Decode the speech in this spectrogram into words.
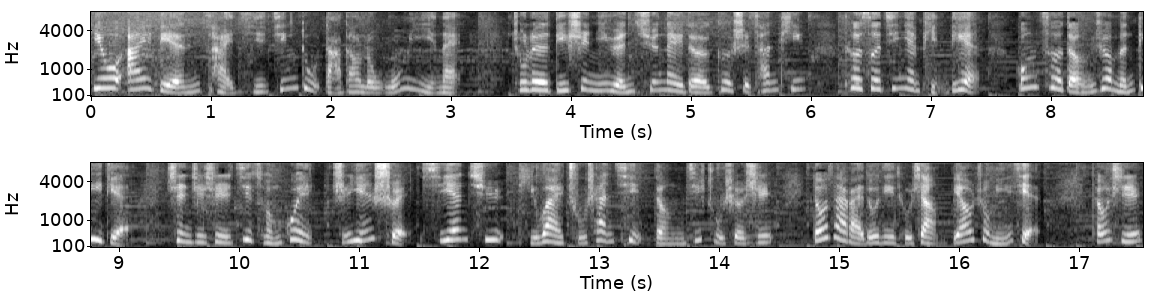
POI 点采集精度达到了五米以内。除了迪士尼园区内的各式餐厅、特色纪念品店、公厕等热门地点，甚至是寄存柜、直饮水、吸烟区、体外除颤器等基础设施，都在百度地图上标注明显。同时，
